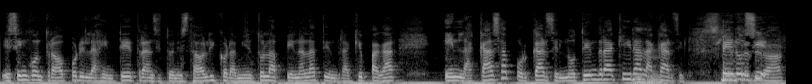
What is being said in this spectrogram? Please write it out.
es encontrado por el agente de tránsito en estado de licoramiento, la pena la tendrá que pagar en la casa por cárcel, no tendrá que ir a la cárcel. Siempre pero será-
